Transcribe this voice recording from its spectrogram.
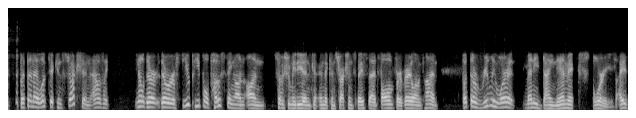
but then I looked at construction. I was like, you know, there there were a few people posting on on social media in, in the construction space that I'd followed for a very long time, but there really weren't many dynamic stories. I had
